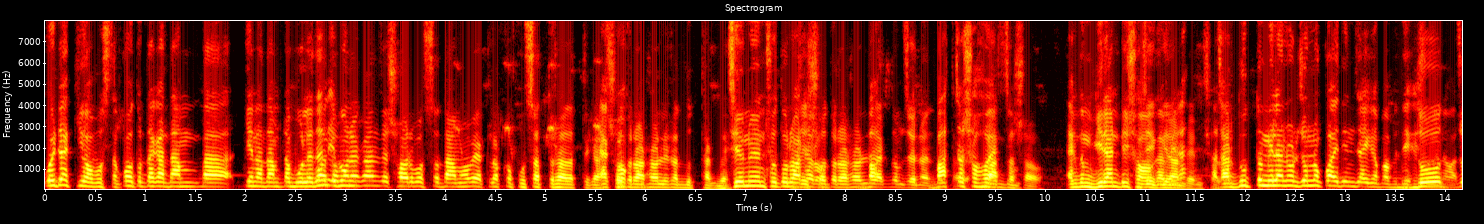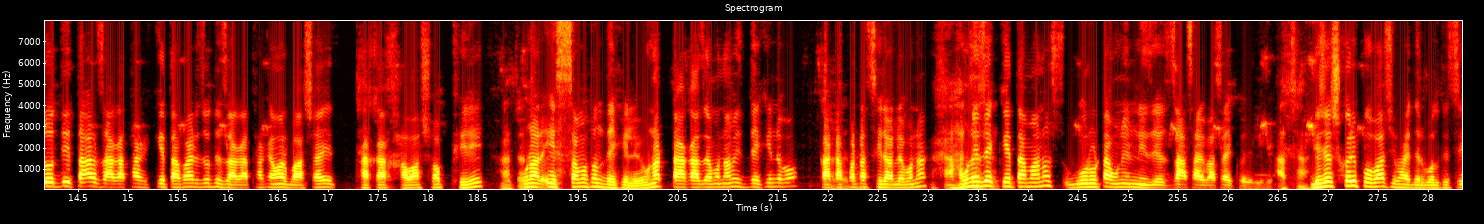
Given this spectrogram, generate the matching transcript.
ওইটা কি অবস্থা? কত টাকা দাম বা কেনা দামটা বলে দেন এবং মনে করেন যে সর্বোচ্চ দাম হবে এক লক্ষ পঁচাত্তর হাজার টাকা। এক লক্ষ- সতেরো আঠারো লিটার দুধ থাকবে। জেনুইন সতেরো আঠারো। সতেরো আঠারো লিটার একদম দুধ বাচ্চা সহ একদম। সহ। একদম গ্যারান্টি আচ্ছা ইনশাল্লাহ। আর দুধ তো মেলানোর জন্য কয়দিন জায়গা পাবে দেখে দুধ যদি তার জায়গা থাকে কেতাফার যদি জায়গা থাকে আমার বাসায় থাকা খাওয়া সব ফ্রি আচ্ছা, ওনার ইচ্ছা মতন দেখে নেবে। ওনার টাকা যেমন আমি দেখে নেব কাটা আচ্ছা, ফাটা ছিড়া নেব না। আচ্ছা, উনি যে আচ্ছা, ক্রেতা মানুষ গরুটা উনি নিজে যাচাই বাছাই করে নেবে। আচ্ছা। বিশেষ করে প্রবাসী ভাইদের বলতেছি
